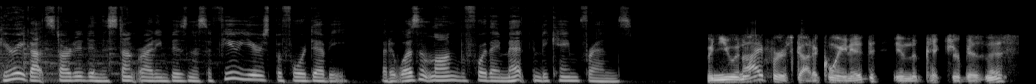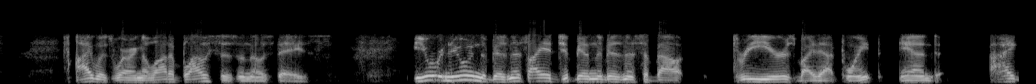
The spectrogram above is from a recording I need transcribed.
Gary got started in the stunt riding business a few years before Debbie, but it wasn't long before they met and became friends. When you and I first got acquainted in the picture business, I was wearing a lot of blouses in those days. You were new in the business. I had been in the business about three years by that point, and I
